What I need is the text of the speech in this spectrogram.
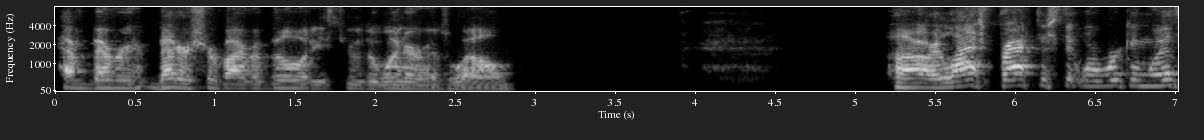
have better, better survivability through the winter as well. Uh, our last practice that we're working with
